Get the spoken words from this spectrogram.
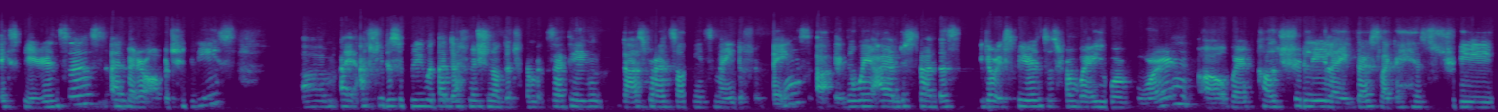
experiences and better opportunities. Um, I actually disagree with that definition of the term because I think diaspora itself means many different things. Uh, the way I understand this, your experiences from where you were born, uh, where culturally, like there's like a history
